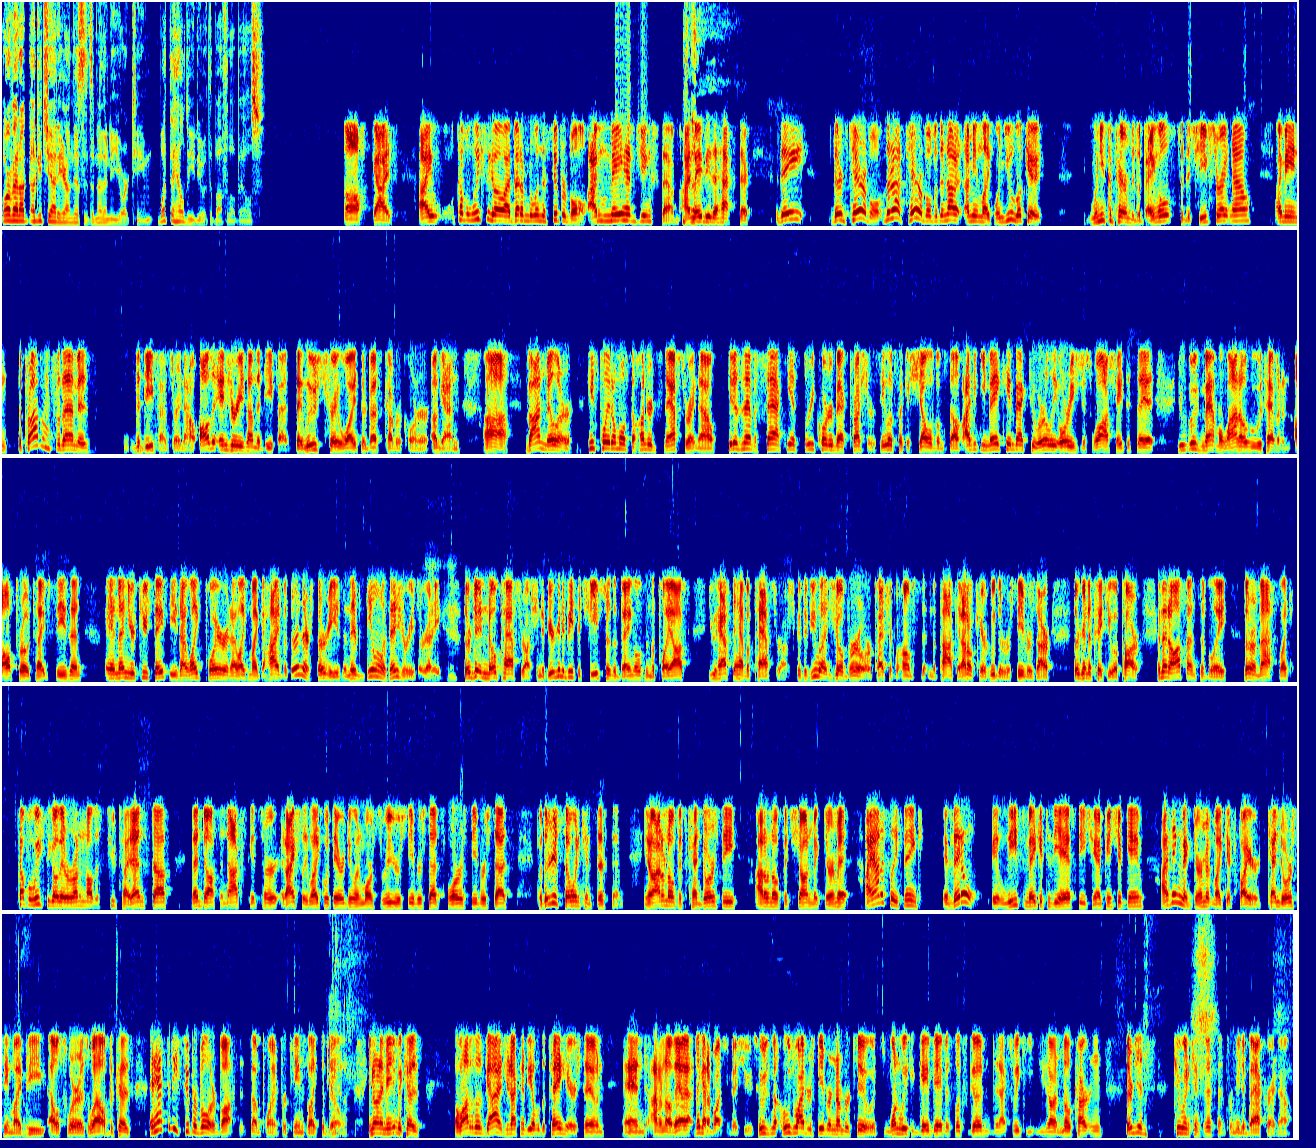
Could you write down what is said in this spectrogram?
Horvat, I'll, I'll, get you out of here on this. It's another New York team. What the hell do you do with the Buffalo Bills? Oh, guys, I a couple weeks ago I bet them to win the Super Bowl. I may have jinxed them. I may be the hex there. They they're terrible. They're not terrible, but they're not. I mean, like when you look at when you compare them to the Bengals to the Chiefs right now. I mean, the problem for them is the defense right now. All the injuries on the defense. They lose Trey White, their best cover corner again. Uh, Von Miller, he's played almost 100 snaps right now. He doesn't have a sack. He has three quarterback pressures. He looks like a shell of himself. I think he may have came back too early or he's just washed. Hate to say it. You lose Matt Milano, who was having an all pro type season. And then your two safeties, I like Poyer and I like Micah Hyde, but they're in their 30s and they're dealing with injuries already. Mm-hmm. They're getting no pass rush. And if you're going to beat the Chiefs or the Bengals in the playoffs, you have to have a pass rush. Because if you let Joe Burrow or Patrick Mahomes sit in the pocket, I don't care who the receivers are, they're going to pick you apart. And then offensively, they're a mess. Like a couple weeks ago, they were running all this two tight end stuff. Then Dawson Knox gets hurt, and I actually like what they were doing more three receiver sets, four receiver sets, but they're just so inconsistent. You know, I don't know if it's Ken Dorsey. I don't know if it's Sean McDermott. I honestly think if they don't at least make it to the AFC championship game, I think McDermott might get fired. Ken Dorsey might be elsewhere as well because it has to be Super Bowl or bust at some point for teams like the Bills. Yeah. You know what I mean? Because a lot of those guys you're not going to be able to pay here soon. And I don't know, they they got a bunch of issues. Who's who's wide receiver number two? It's one week Gabe Davis looks good, the next week he's on Milk Carton. They're just too inconsistent for me to back right now.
